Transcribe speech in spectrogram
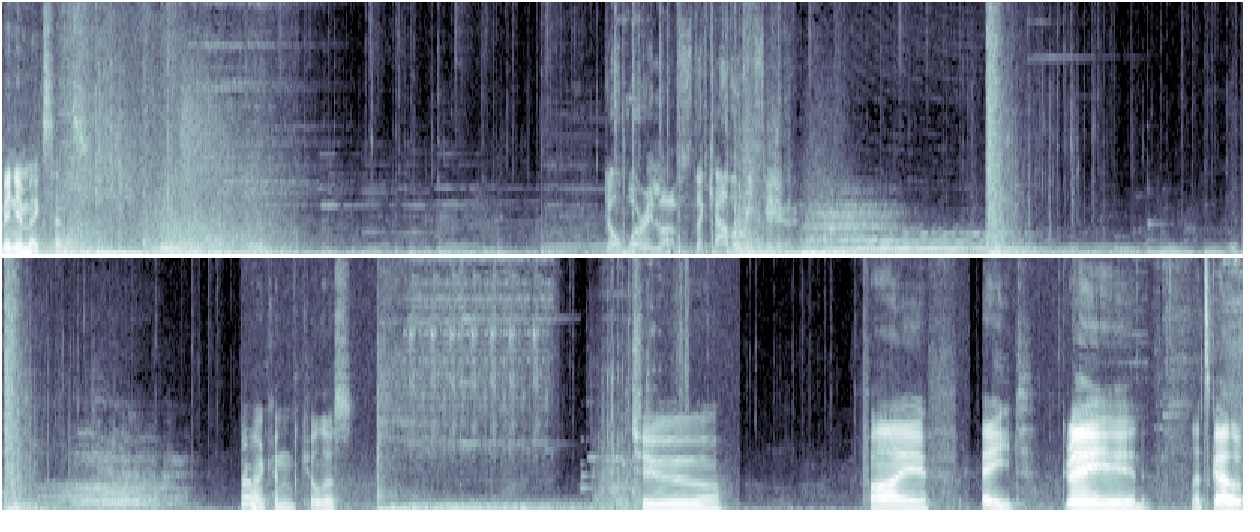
Minion makes sense. Don't worry, loves. The cavalry's here. Oh, I can kill this. Two, five, eight. Great. Let's go.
